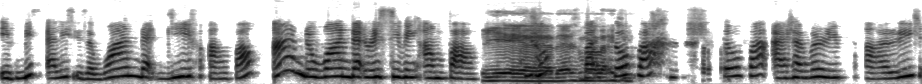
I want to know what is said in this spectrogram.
if Miss Alice is the one that give ang pao, I'm the one that receiving ang pao. Yeah, that's more but like so far, so far I haven't re- uh, reached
